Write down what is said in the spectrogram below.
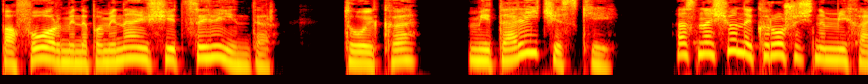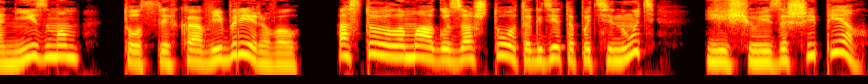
по форме напоминающий цилиндр. только металлический. Оснащенный крошечным механизмом, тот слегка вибрировал, а стоило магу за что-то где-то потянуть, еще и зашипел.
